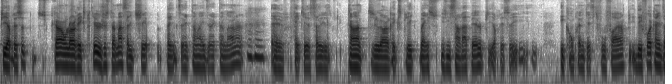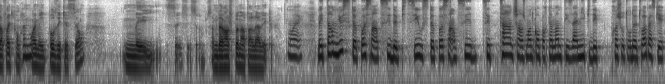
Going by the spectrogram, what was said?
puis après ça quand on leur expliquait justement ça les touchait ben, directement et indirectement là. Mm-hmm. Fait que ça les- quand tu leur expliques, ben ils ils s'en rappellent, puis après ça, ils, ils comprennent qu'est-ce qu'il faut faire. Puis des fois, quand il y a des affaires qu'ils comprennent moins, ben, ils te posent des questions. Mais c'est ça. Ça me dérange pas d'en parler avec eux. Ouais. Mais tant mieux si t'as pas senti de pitié ou si t'as pas senti tant de changements de comportement de tes amis puis des proches autour de toi parce que tu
